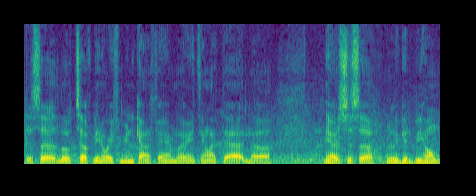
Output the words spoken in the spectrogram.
It's a little tough being away from any kind of family or anything like that, and uh, you know, it's just uh, really good to be home.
